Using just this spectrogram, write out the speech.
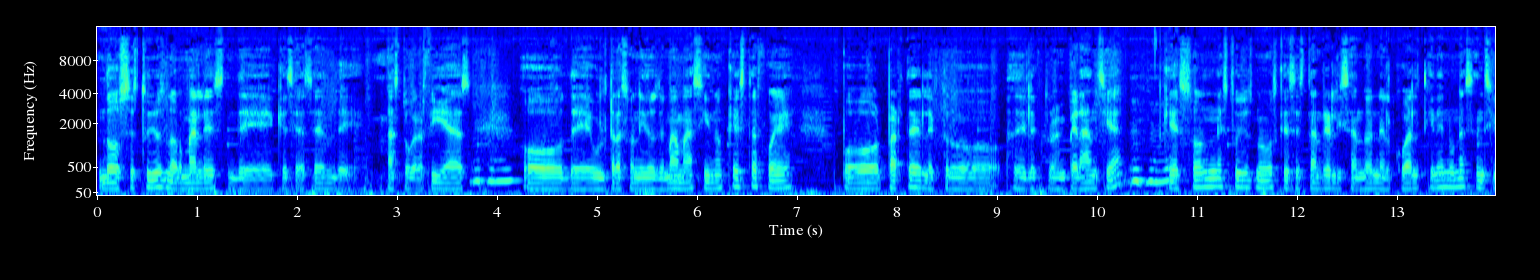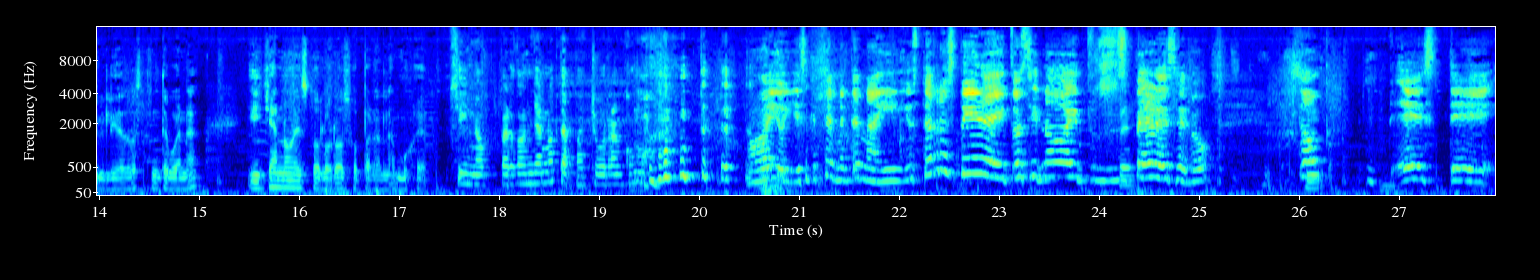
los estudios normales de que se hacen de mastografías o de ultrasonidos de mama, sino que esta fue por parte de, electro, de electroimperancia, que son estudios nuevos que se están realizando en el cual tienen una sensibilidad bastante buena y ya no es doloroso para la mujer. Sí, no, perdón, ya no te apachurran como... Ay, oye, es que te meten ahí y usted respire y tú así, no, y pues Sí. espérese, ¿no? Doc, este,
